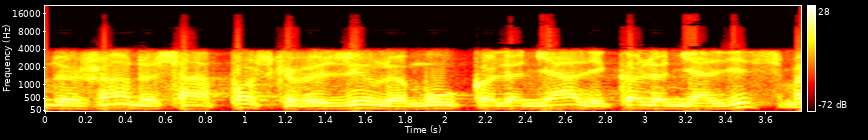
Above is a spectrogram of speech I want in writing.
de gens ne savent pas ce que veut dire le mot colonial et colonialisme.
